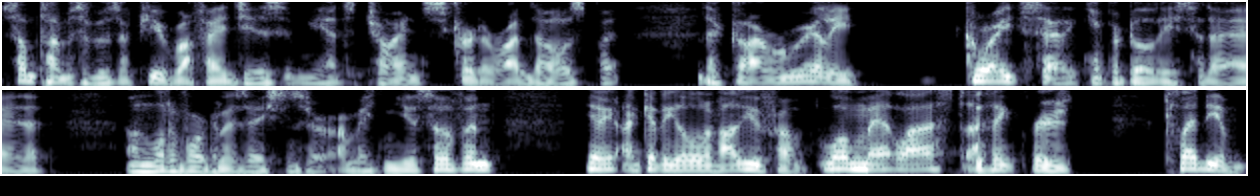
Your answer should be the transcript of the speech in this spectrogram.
Sometimes there was a few rough edges and we had to try and skirt around those, but they've got a really great set of capabilities today that a lot of organizations are, are making use of. And you know, I'm getting a lot of value from. Long may it last. I think there's plenty of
